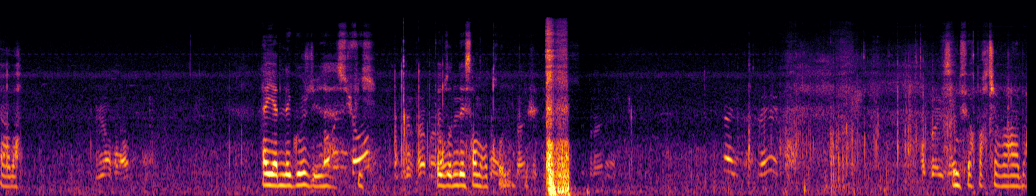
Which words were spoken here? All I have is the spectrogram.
Là-bas. Là, il y a de la gauche, déjà, ça suffit. Pas besoin de descendre trop non plus. C'est nous faire partir vers là-bas.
